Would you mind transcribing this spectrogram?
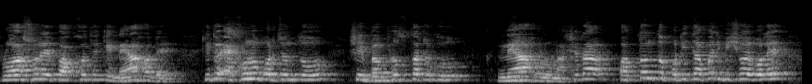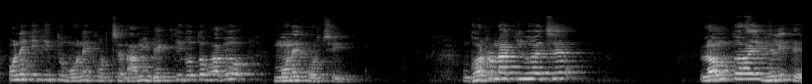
প্রশাসনের পক্ষ থেকে নেওয়া হবে, কিন্তু এখনও পর্যন্ত সেই ব্যবস্থাটুকু নেওয়া হলো না। সেটা অত্যন্ত পরিতাপের বিষয় বলে অনেকে কিন্তু মনে করছেন, আমি ব্যক্তিগতভাবেও মনে করছি। ঘটনা কি হয়েছে? লংতরাই ভ্যালিতে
